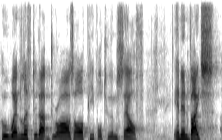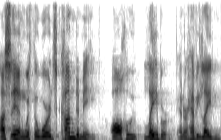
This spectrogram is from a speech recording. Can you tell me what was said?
who, when lifted up, draws all people to Himself and invites us in with the words, Come to me, all who labor and are heavy laden.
